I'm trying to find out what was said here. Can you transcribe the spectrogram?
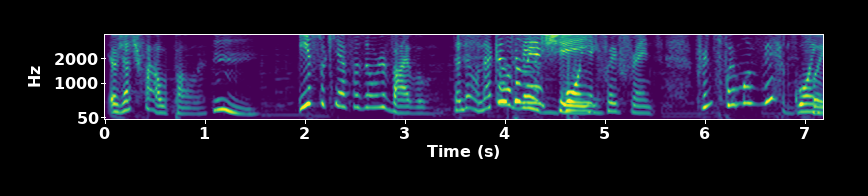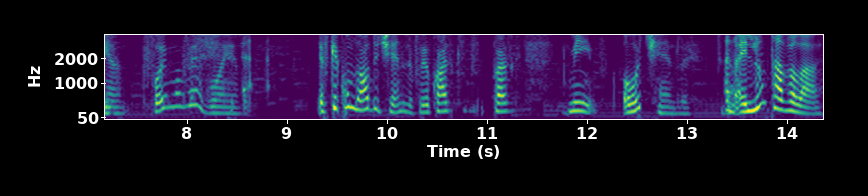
eu já te falo, Paula. Hum. Isso que é fazer um revival, entendeu? Não é aquela vergonha achei. que foi Friends. Friends foi uma vergonha. Foi, foi uma vergonha. Eu fiquei com dó do Chandler. Foi quase que. Quase que me. Ô, oh, Chandler. Ah, não, ele não tava lá.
